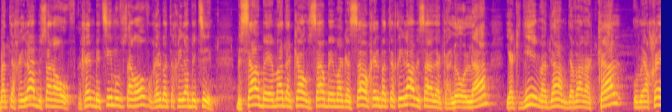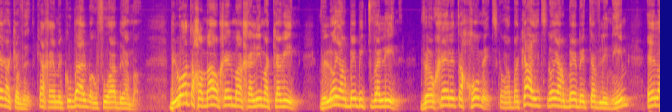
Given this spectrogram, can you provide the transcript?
בתחילה בשר העוף. וכן ביצים ובשר עוף, אוכל בתחילה ביצים. בשר בהמה דקה ובשר בהמה גסה, אוכל בתחילה בשר הדקה. לעולם יקדים אדם דבר הקל ומאחר הכבד. כך היה מקובל ברפואה בימיו. בימות החמה אוכל מאכלים עקרים, ולא ירבה בתבלין, ואוכל את החומץ. כלומר, בקיץ לא ירבה בתבלינים, אלא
